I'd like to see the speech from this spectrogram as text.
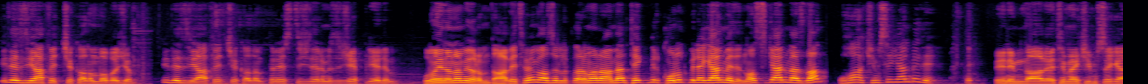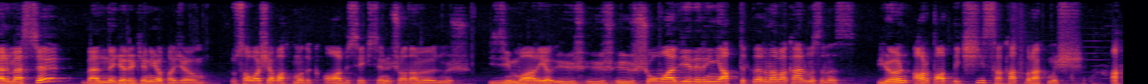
Bir de ziyafet çakalım babacım. Bir de ziyafet çakalım. Prestijlerimizi cepleyelim. Buna inanamıyorum. Davetime ve hazırlıklarıma rağmen tek bir konuk bile gelmedi. Nasıl gelmez lan? Oha kimse gelmedi. Benim davetime kimse gelmezse ben de gerekeni yapacağım. Bu savaşa bakmadık. Abi 83 adam ölmüş. Bizim var ya üf üf üf şövalyelerin yaptıklarına bakar mısınız? Björn Arp adlı kişiyi sakat bırakmış.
